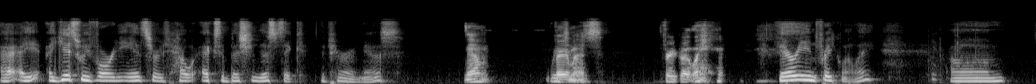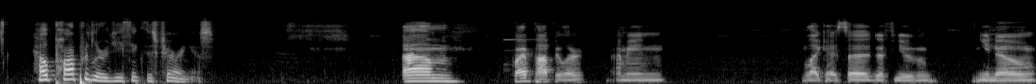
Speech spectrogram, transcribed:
I- I guess we've already answered how exhibitionistic the pairing is. yeah, Very much. frequently. Very infrequently. Um, how popular do you think this pairing is? Um, quite popular. I mean, like I said, if you you know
